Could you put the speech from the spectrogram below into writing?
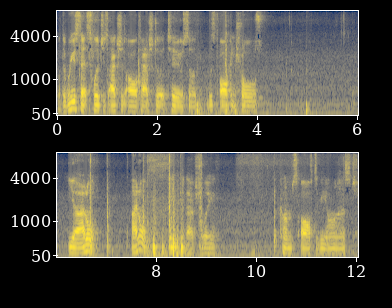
But the reset switch is actually all attached to it too, so this all controls. Yeah, I don't, I don't think it actually comes off to be honest.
